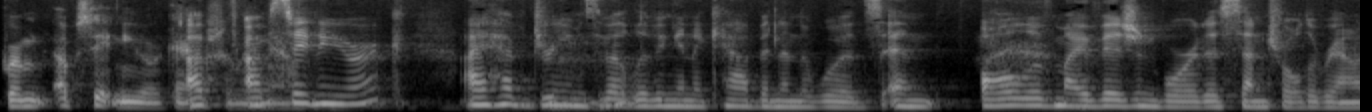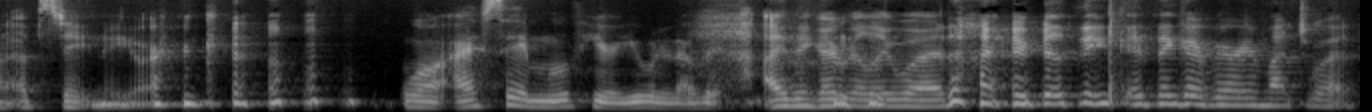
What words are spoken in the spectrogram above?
From upstate New York, actually. Up, upstate now. New York? I have dreams mm-hmm. about living in a cabin in the woods, and all of my vision board is centered around upstate New York. well, I say move here. You would love it. I think I really would. I really think I think I very much would.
